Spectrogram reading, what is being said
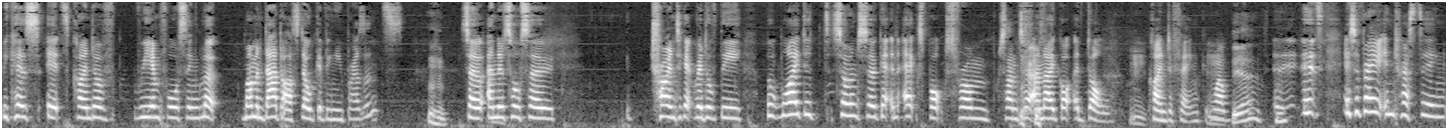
because it's kind of reinforcing. Look, mum and dad are still giving you presents. Mm-hmm. So, and it's also trying to get rid of the but why did so and so get an Xbox from Santa and I got a doll Mm. kind of thing. Mm. Well, Yeah. it's it's a very interesting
